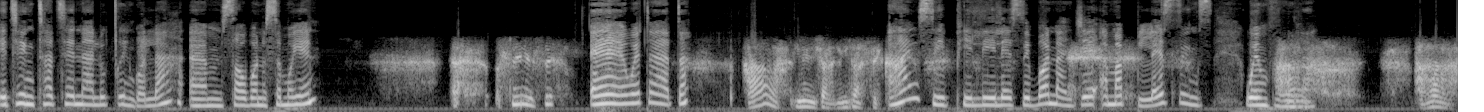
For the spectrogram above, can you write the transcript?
ithi ngithathe nalo ucingo la um sawubona semoyeni? Sisi. Ewe tata. Ha ninjani mntaseka hayi siphilile sibona nje ama blessings wemvula ha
